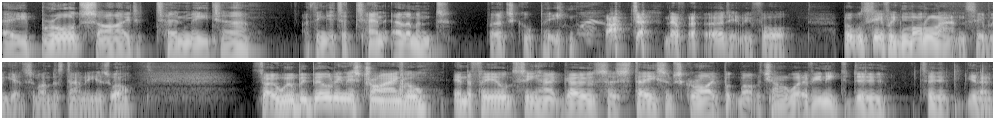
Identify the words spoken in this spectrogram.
a broadside 10 meter, I think it's a 10 element vertical beam. I've never heard it before. But we'll see if we can model that and see if we can get some understanding as well. So we'll be building this triangle in the field, see how it goes. So stay subscribed, bookmark the channel, whatever you need to do to, you know,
